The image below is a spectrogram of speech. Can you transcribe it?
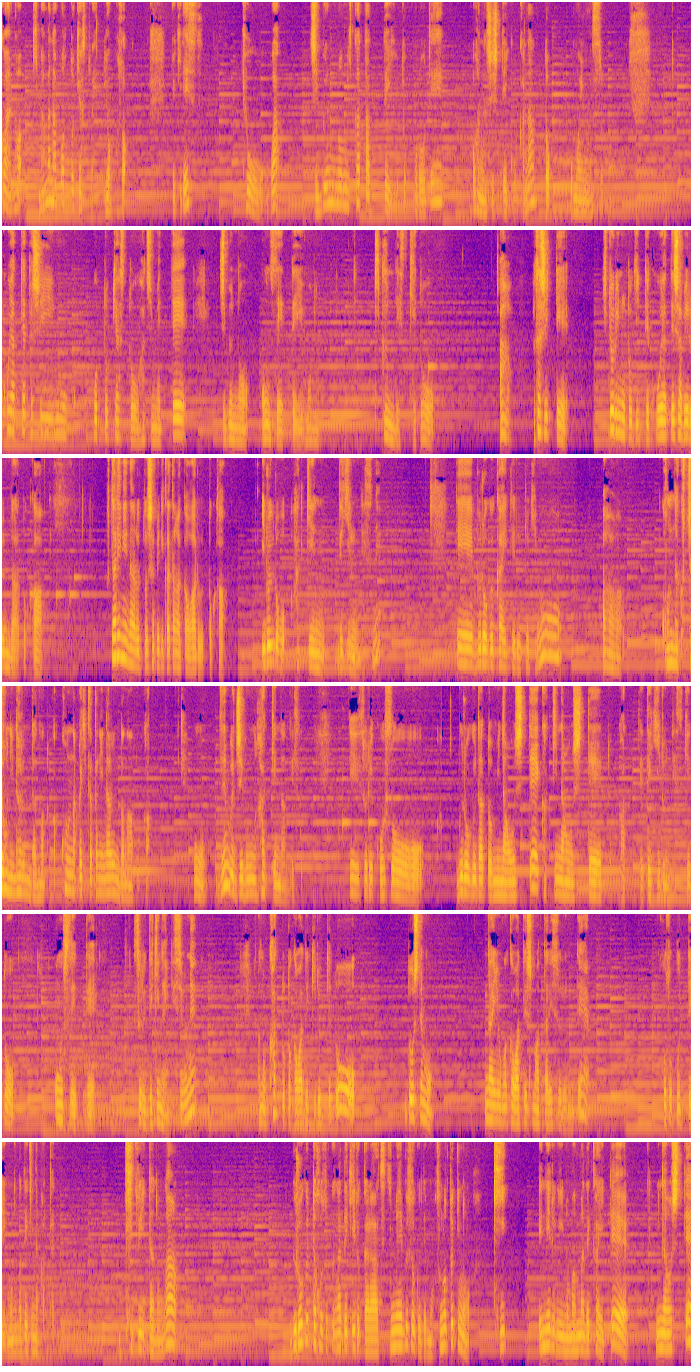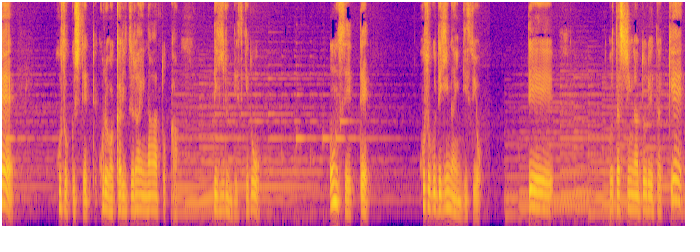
コアの気ままなポッドキャストへようこそ。ゆきです。今日は自分の見方っていうところでお話ししていこうかなと思います。こうやって私もポッドキャストを始めて自分の音声っていうものを聞くんですけどあ私って一人の時ってこうやって喋るんだとか二人になると喋り方が変わるとかいろいろ発見できるんですね。でブログ書いてる時もああこんな口調になるんだなとかこんな書き方になるんだなとかもう全部自分発見なんです。でそれこそブログだと見直して書き直してとかってできるんですけど音声ってそれできないんですよね。あのカットとかはできるけどどうしても内容が変わってしまったりするんで補足っていうものができなかったり。気づいたのがブログって補足ができるから説明不足でもその時の気エネルギーのまんまで書いて見直して補足してってこれ分かりづらいなとかできるんですけど音声って補足できないんですよ。で私がどれだけ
